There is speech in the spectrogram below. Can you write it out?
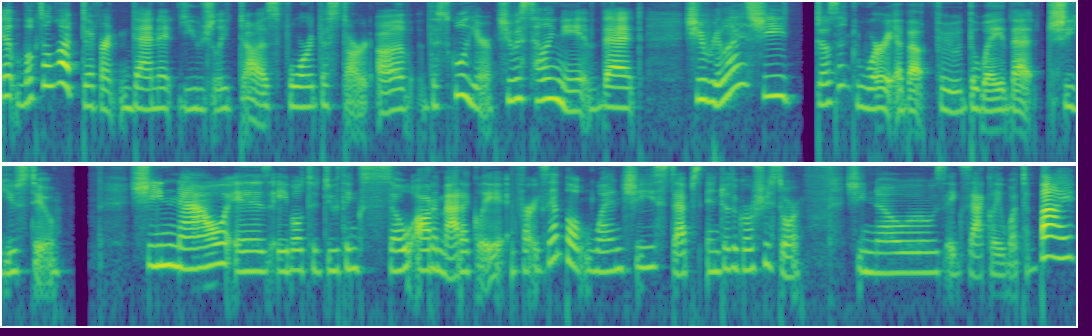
it looked a lot different than it usually does for the start of the school year. She was telling me that she realized she doesn't worry about food the way that she used to. She now is able to do things so automatically. For example, when she steps into the grocery store, she knows exactly what to buy,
